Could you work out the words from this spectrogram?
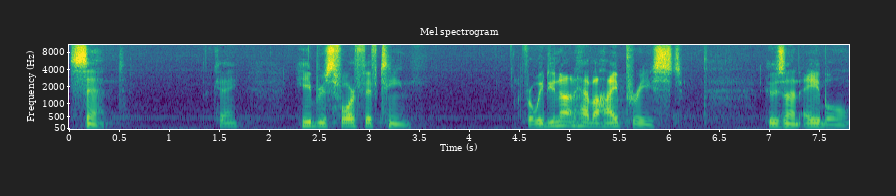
sinned. Okay? Hebrews 4:15. For we do not have a high priest who's unable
